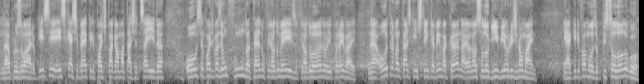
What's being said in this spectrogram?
né, para o usuário, porque esse, esse cashback ele pode pagar uma taxa de saída, ou você pode fazer um fundo até no final do mês, no final do ano e por aí vai. Né? Outra vantagem que a gente tem que é bem bacana é o nosso login via Original Mine. É aquele famoso, pistolou, logou.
